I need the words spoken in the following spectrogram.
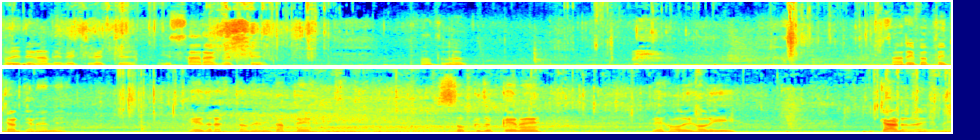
ਕੁਝ ਦਿਨਾਂ ਦੇ ਵਿੱਚ ਵਿੱਚ ਇਹ ਸਾਰਾ ਕੁਝ ਮਤਲਬ ਸਾਰੇ ਪੱਤੇ ਝੜ ਜਾਣੇ ਨੇ। ਇਹ ਦਰਖਤਾਂ ਦੇ ਵੀ ਪੱਤੇ ਸੁੱਕ ਚੁੱਕੇ ਨੇ। ਤੇ ਹੌਲੀ ਹੌਲੀ ਝੜ ਰਹੇ ਨੇ।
